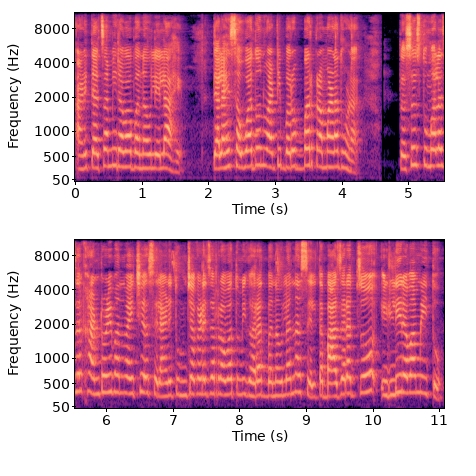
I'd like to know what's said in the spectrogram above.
आणि त्याचा मी रवा बनवलेला आहे. त्याला हे सव्वा दोन वाटी बरोबर प्रमाणात होणार. तसंच तुम्हाला जर खांडोळी बनवायची असेल आणि तुमच्याकडे जर रवा तुम्ही घरात बनवला नसेल तर बाजारात जो इडली रवा मिळतो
